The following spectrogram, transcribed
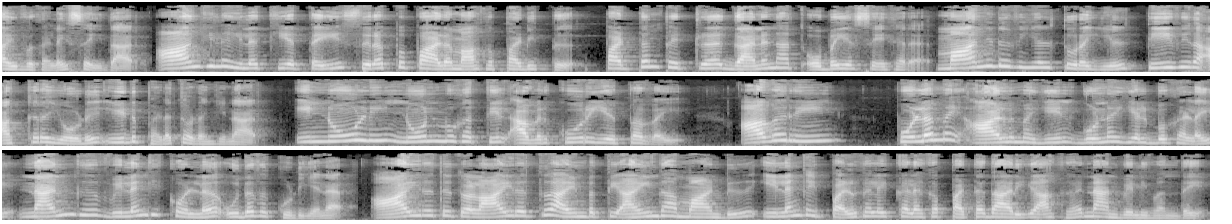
ஆய்வுகளை செய்தார். ஆங்கில இலக்கியத்தை சிறப்பு பாடமாக படித்து பட்டம் பெற்ற கணநாத் ஒபயசேகர மானிடவியல் துறையில் தீவிர அக்கறையோடு ஈடுபட தொடங்கினார். இந்நூலின் நூன்முகத்தில் அவர் கூறியிருப்பவை அவரின் புலமை ஆளுமையின் குண இயல்புகளை நன்கு விளங்கிக் கொள்ள உதவக்கூடியன. ஆயிரத்தி தொள்ளாயிரத்து ஐம்பத்தி ஐந்தாம் ஆண்டு இலங்கை பல்கலைக்கழக பட்டதாரியாக நான் வெளிவந்தேன்.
